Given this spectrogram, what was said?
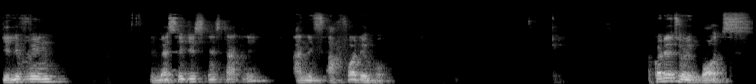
delivering the messages instantly and it's affordable. According to reports,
